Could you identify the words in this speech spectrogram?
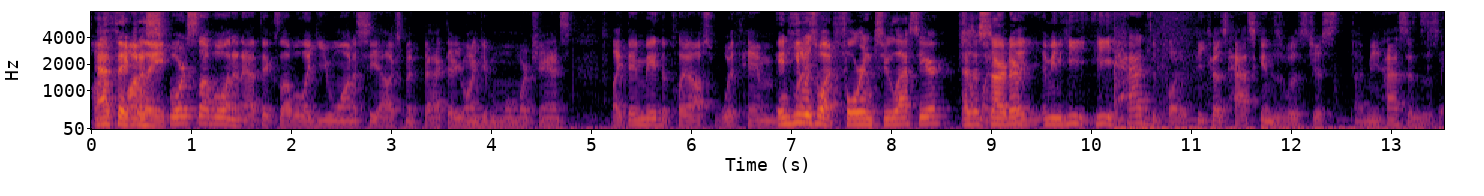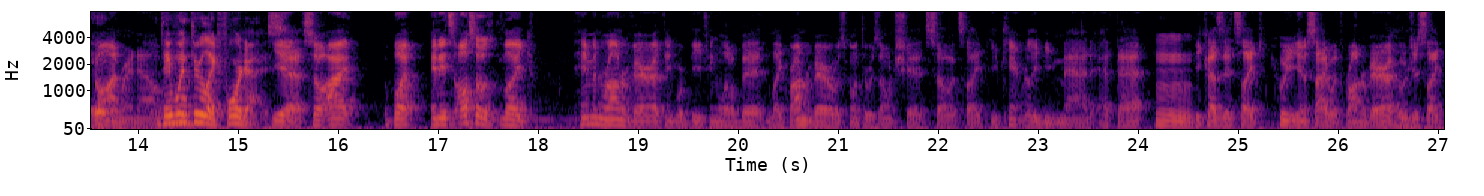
on a, on a Ethically. sports level and an ethics level, like you want to see Alex Smith back there. You want to give him one more chance. Like they made the playoffs with him, And he like, was what four and two last year as a something like starter. Like, I mean, he he had to play because Haskins was just. I mean, Haskins is gone right now. they went through like four guys. Yeah, so I, but and it's also like him and Ron Rivera. I think were beefing a little bit. Like Ron Rivera was going through his own shit, so it's like you can't really be mad at that Hmm. because it's like who are you gonna side with? Ron Rivera, who just like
